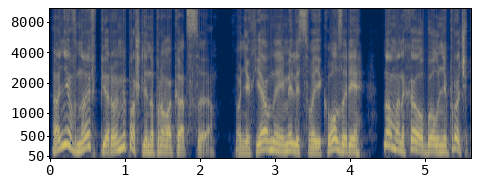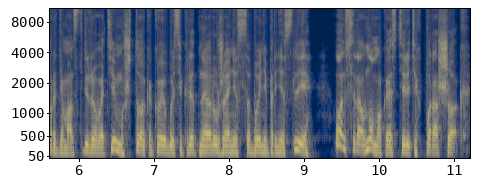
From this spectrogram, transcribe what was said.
они вновь первыми пошли на провокацию. У них явно имелись свои козыри, но Манхао был не прочь продемонстрировать им, что какое бы секретное оружие они с собой не принесли, он все равно мог растереть их порошок.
